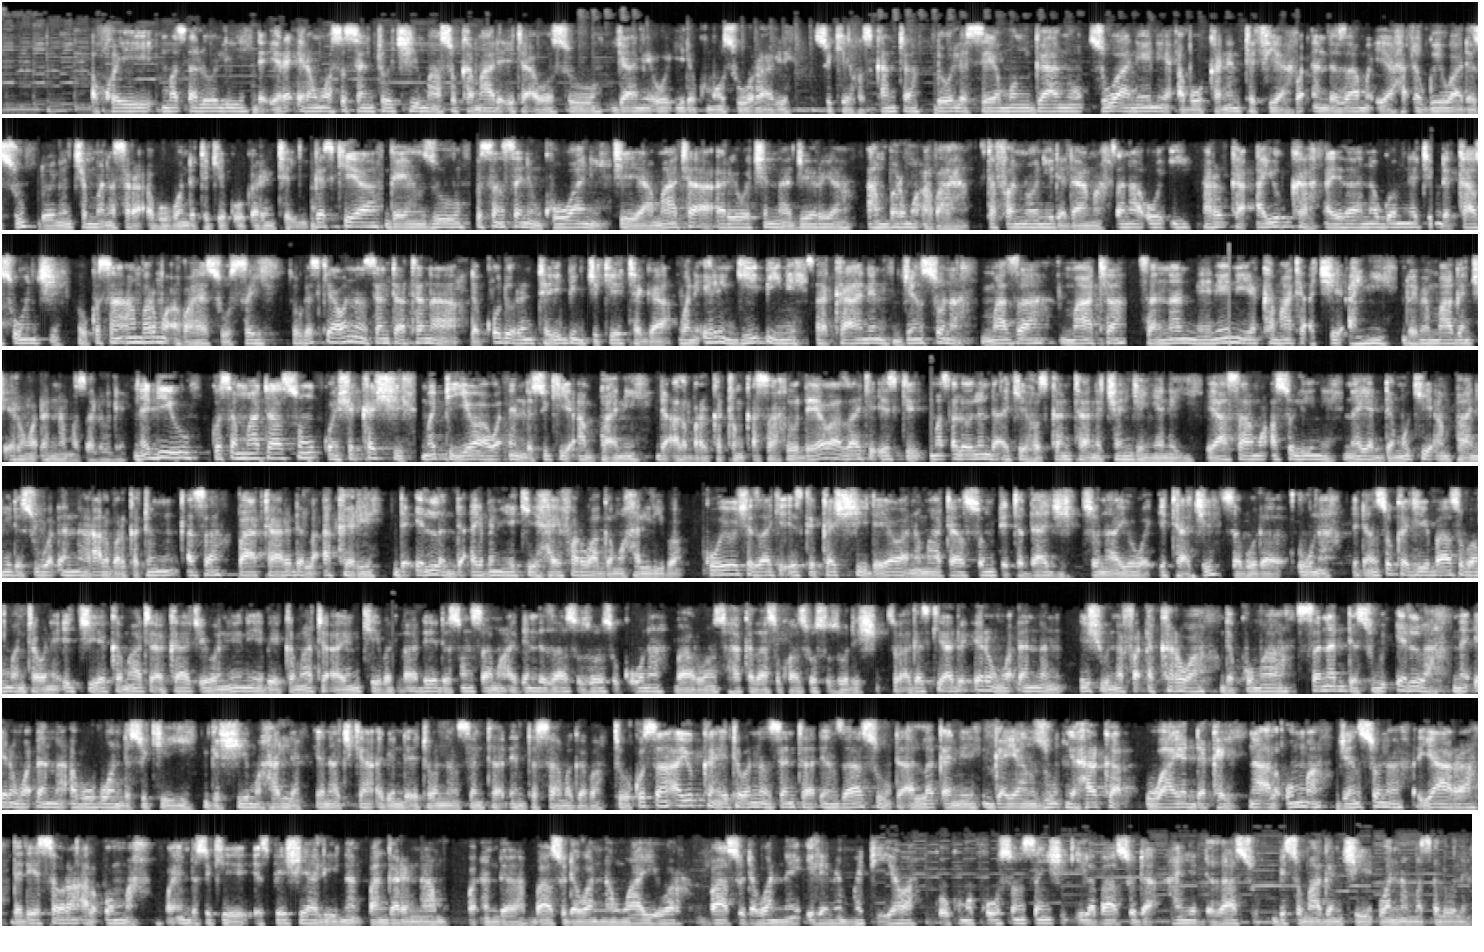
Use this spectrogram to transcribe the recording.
akwai matsaloli da ire-iren wasu santoci masu kama da ita a wasu jami'o'i da kuma wasu wurare suke fuskanta. Dole sai mun gano su wane ne abokanin tafiya waɗanda za mu iya haɗa gwiwa da su domin cimma nasarar abubuwan da take ƙoƙarin ta yi. Gaskiya ga yanzu kusan sanin kowa ne ce ya mata a arewacin najeriya an bar mu a baya. Ta fannoni da dama sana'o'i harka ayyuka aida na gwamnati da kasuwanci. Kusan an bar mu a baya sosai. To gaskiya wannan santa tana da kudurin ta yi bincike ta ga wani irin gibi ne tsakanin jinsuna maza mata sannan menene ya kamata a ce an yi domin magance irin waɗannan matsaloli? Na biyu kusan mata sun ƙunshi kashi mafi yawa waɗanda suke amfani da albarkatun ƙasa. So da yawa zaki iske matsalolin da ake fuskanta na canjin yanayi ya samo asali ne na yadda muke amfani da su waɗannan albarkatun ƙasa ba tare da la'akari da illar da abin yake haifarwa ga muhalli ba. Koyaushe zaki iska kashi da yawa na mata sun fita daji suna yi wa itace saboda ƙuna. Idan suka je ba su bambanta wani icce ya kamata a kace wane ne bai kamata a yanke ba. Ladai da sun samu abin da za su zo su ƙuna ba ruwansu haka za su kwaso su zo da shi. So a gaskiya duk irin waɗannan ishu na faɗakarwa da kuma sanar da su illa na irin waɗannan abubuwan da suke yi ga shi muhallin yana cikin abin da ita wannan senta ɗin ta samu gaba. To kusan ayyukan ita ita wannan senta ɗin za su ta'allaka ne ga yanzu ya harka wayar da kai na al'umma jinsuna yara da dai sauran al'umma waɗanda suke especially nan ɓangaren namu waɗanda ba su da wannan wayewar ba su da wannan ilimin mafi yawa ko kuma ko sun san shi kila ba su da hanyar da za su bi su magance wannan matsalolin.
